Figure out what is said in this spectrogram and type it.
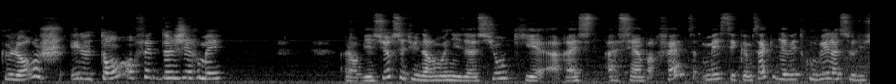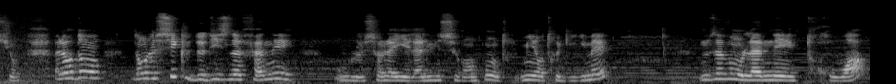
que l'orge ait le temps en fait de germer. Alors bien sûr c'est une harmonisation qui reste assez imparfaite mais c'est comme ça qu'il avait trouvé la solution. Alors dans, dans le cycle de 19 années où le soleil et la lune se rencontrent mis entre guillemets nous avons l'année 3,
